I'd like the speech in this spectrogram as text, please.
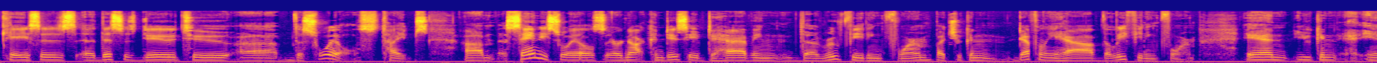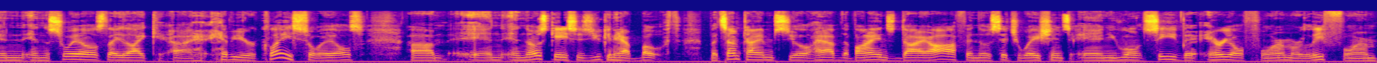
cases uh, this is due to uh, the soils types. Um, sandy soils are not conducive to having the root feeding form, but you can definitely have the leaf feeding form. And you can, in, in the soils, they like uh, heavier clay soils. Um, in, in those cases, you can have both. But sometimes you'll have the vines die off in those situations and you won't see the aerial form or leaf form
